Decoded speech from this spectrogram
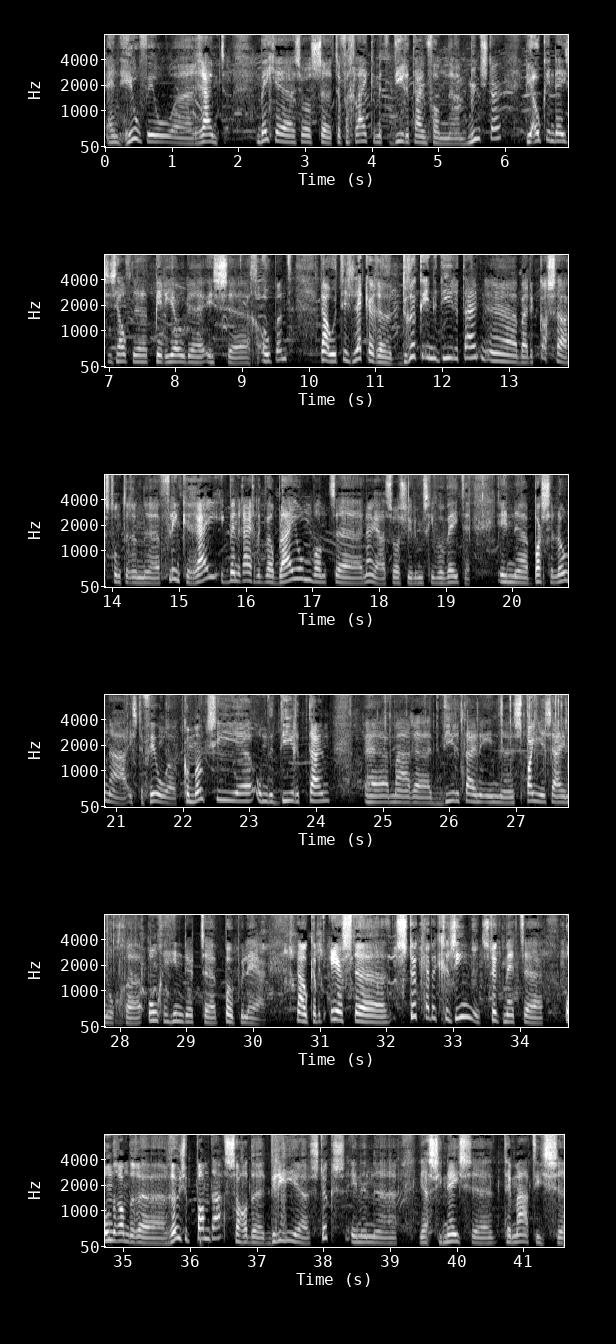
en heel veel eh, ruimte. Een beetje eh, zoals eh, te vergelijken met de dierentuin van Münster, die ook in dezezelfde periode is geopend. Nou, het is lekker druk in de dierentuin. Bij de kassa stond er een flinke rij. Ik ben er eigenlijk wel blij om, want nou ja, zoals jullie misschien wel weten, in Barcelona is er veel commotie om de dierentuin. Maar de dierentuinen in Spanje zijn nog ongehinderd populair. Nou, ik heb het eerste stuk heb ik gezien. Een stuk met onder andere reuzenpanda's. Ze hadden drie stuks in een ja, Chinees thematisch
